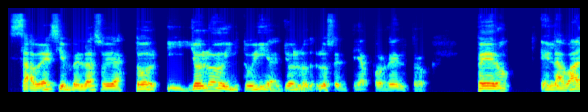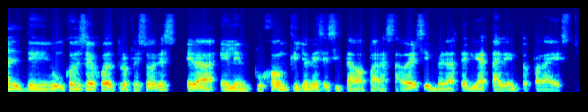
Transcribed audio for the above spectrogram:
saber si en verdad soy actor. Y yo lo intuía, yo lo, lo sentía por dentro, pero el aval de un consejo de profesores era el empujón que yo necesitaba para saber si en verdad tenía talento para esto.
